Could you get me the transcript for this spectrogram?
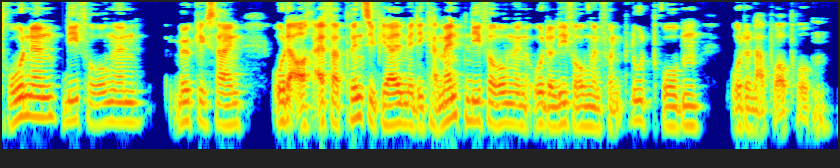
Drohnenlieferungen möglich sein oder auch einfach prinzipiell Medikamentenlieferungen oder Lieferungen von Blutproben oder Laborproben.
